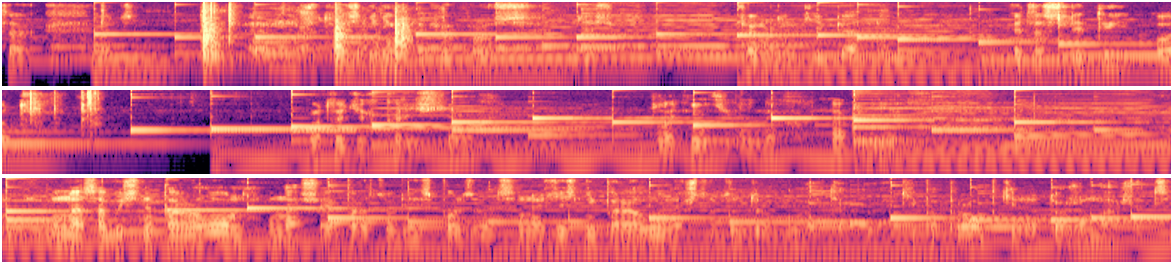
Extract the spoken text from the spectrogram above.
Так, вот э, может возникнуть вопрос. Здесь темненькие пятна. Это следы от вот этих коричневых уплотнительных наклеек. У нас обычно поролон в нашей аппаратуре использовался, но здесь не поролон, а что-то другое такое, типа пробки, но тоже мажется.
